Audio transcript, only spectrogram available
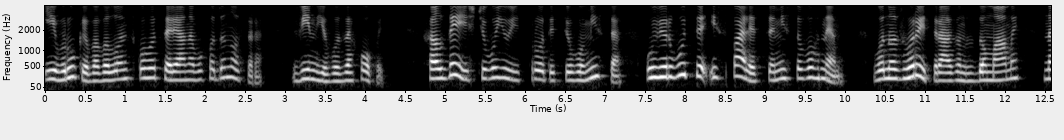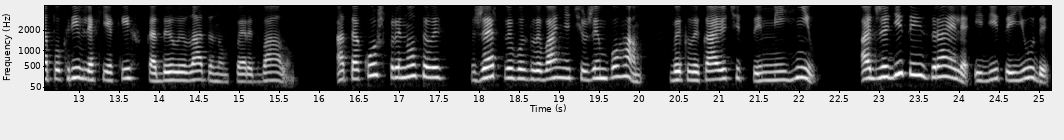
і в руки Вавилонського царя Навуходоносора. Він його захопить. Халдеї, що воюють проти цього міста, увірвуться і спалять це місто вогнем. Воно згорить разом з домами, на покрівлях яких кадили ладаном перед валом. А також приносились жертви возливання чужим богам, викликаючи цим мій гнів. Адже діти Ізраїля і діти Юди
